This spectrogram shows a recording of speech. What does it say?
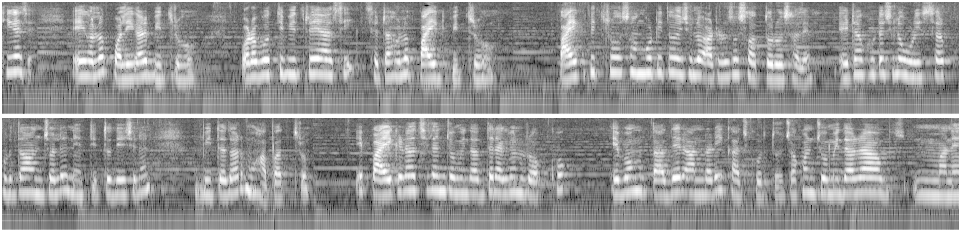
ঠিক আছে? এই হলো পলিগার বিদ্রোহ। পরবর্তী বিদ্রোহে আসি, সেটা হলো পাইক বিদ্রোহ। পাইক বিদ্রোহ সংগঠিত হয়েছিল আঠারোশো সতেরো সালে। এটা ঘটেছিল উড়িষ্যার খুর্দা অঞ্চলে নেতৃত্ব দিয়েছিলেন বিদ্যাধর মহাপাত্র। এই পাইকরা ছিলেন জমিদারদের একজন রক্ষক এবং তাদের আন্ডারেই কাজ করতো। যখন জমিদাররা মানে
